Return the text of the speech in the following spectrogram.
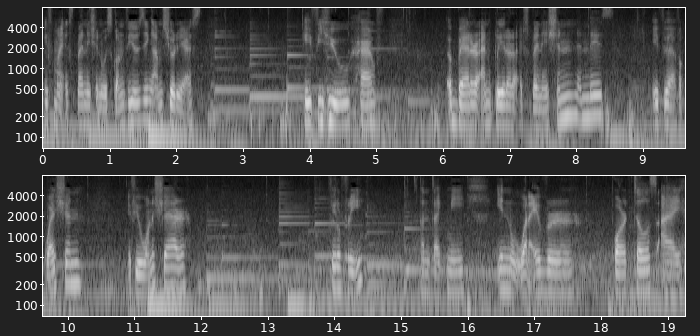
If my explanation was confusing I'm sure yes. If you have a better and clearer explanation than this if you have a question if you want to share feel free. Contact me in whatever portals I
